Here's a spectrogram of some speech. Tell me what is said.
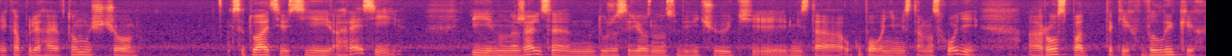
яка полягає в тому, що в ситуації з цієї агресії. І ну на жаль, це дуже серйозно собі відчують е, міста, окуповані міста на сході. Розпад таких великих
